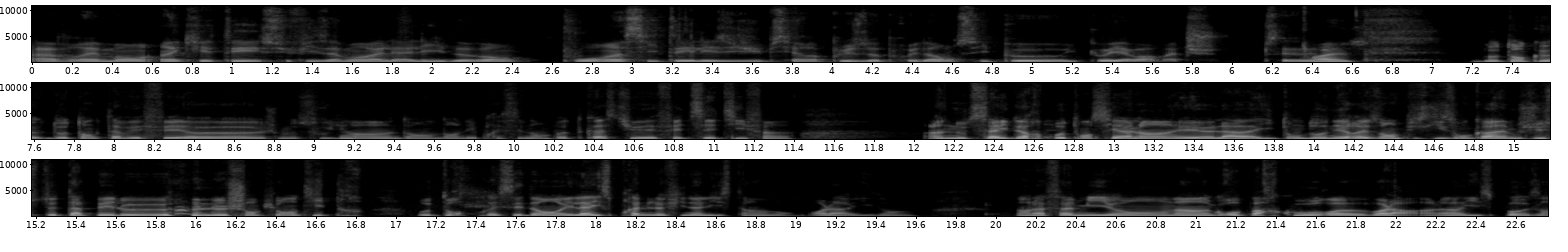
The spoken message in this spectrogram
vraiment inquiéter suffisamment Al Ali devant pour inciter les Égyptiens à plus de prudence, il peut, il peut y avoir match. Ouais, d'autant que, que tu avais fait, euh, je me souviens, hein, dans, les précédents podcasts, tu avais fait de Sétif un, un outsider potentiel. Hein, et là, ils t'ont donné raison, puisqu'ils ont quand même juste tapé le, champion en titre au tour précédent. Et là, ils se prennent le finaliste. Hein. Bon, voilà, ils ont, dans la famille, on a un gros parcours. Euh, voilà, là, ils se posent.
